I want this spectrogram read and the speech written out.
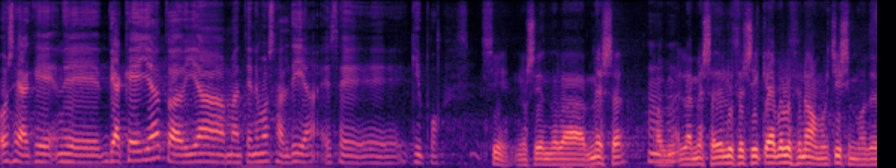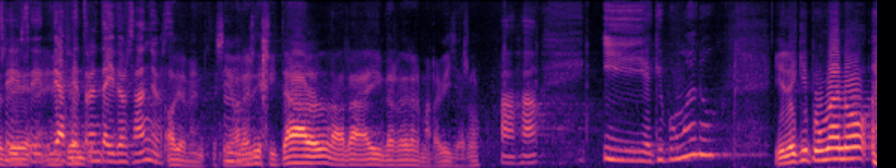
O sea que eh, de aquella todavía mantenemos al día ese equipo. Sí, no siendo la mesa, la mesa de luces sí que ha evolucionado muchísimo desde... sí, sí, de hace entre- 32 años. Obviamente, sí, ahora es digital, ahora hay verdaderas maravillas, ¿no? Ajá. ¿Y equipo humano? Y el equipo humano...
